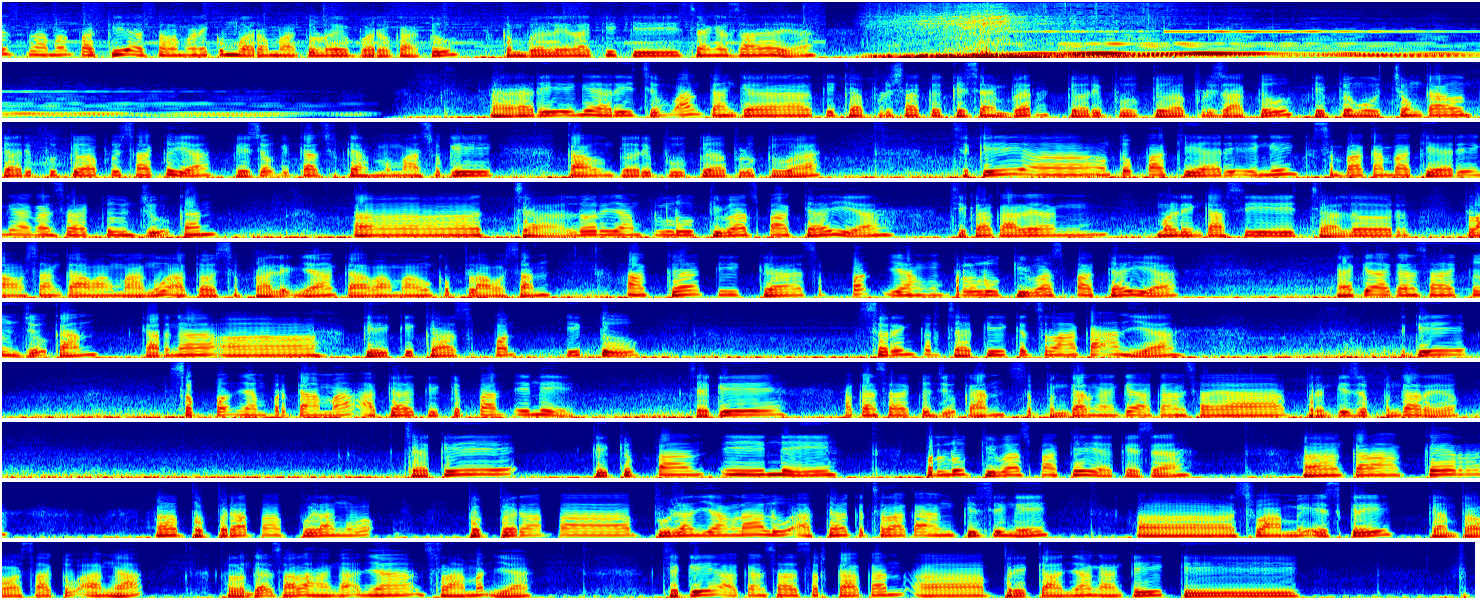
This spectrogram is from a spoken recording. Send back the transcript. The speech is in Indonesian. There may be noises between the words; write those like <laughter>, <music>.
Oke, selamat pagi. Assalamualaikum warahmatullahi wabarakatuh. Kembali lagi di channel saya ya. Hari ini hari Jumat tanggal 31 Desember 2021 di penghujung tahun 2021 ya. Besok kita sudah memasuki tahun 2022. Jadi uh, untuk pagi hari ini, kesempatan pagi hari ini akan saya tunjukkan uh, jalur yang perlu diwaspadai ya jika kalian melintasi jalur Pelawasan Kawangmangu atau sebaliknya Kawangmangu ke Pelawasan ada tiga spot yang perlu diwaspadai ya. Nanti akan saya tunjukkan karena uh, di tiga spot itu sering terjadi kecelakaan ya. Jadi spot yang pertama ada di depan ini. Jadi akan saya tunjukkan sebentar nanti akan saya berhenti sebentar ya. Jadi di depan ini perlu diwaspadai ya guys ya. Uh, terakhir uh, beberapa bulan beberapa bulan yang lalu ada kecelakaan di sini. Uh, suami istri dan bawa satu anak. Kalau nggak salah anaknya selamat ya. Jadi akan saya sertakan uh, beritanya nanti di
